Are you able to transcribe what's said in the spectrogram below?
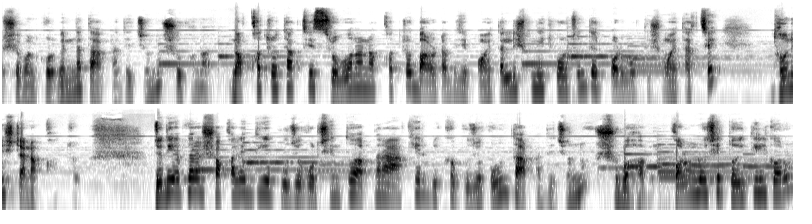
সেবন করবেন না, তা আপনাদের জন্য শুভ নয়। নক্ষত্র থাকছে শ্রবণা নক্ষত্র, বারোটা বেজে পঁয়তাল্লিশ মিনিট পর্যন্ত, এর পরবর্তী সময় থাকছে ধনিষ্ঠা নক্ষত্র। যদি আপনারা সকালের দিকে পুজো করছেন, তো আপনারা আখের বৃক্ষ পুজো করুন, তা আপনাদের জন্য শুভ হবে। করণ রয়েছে তৈতিল করণ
